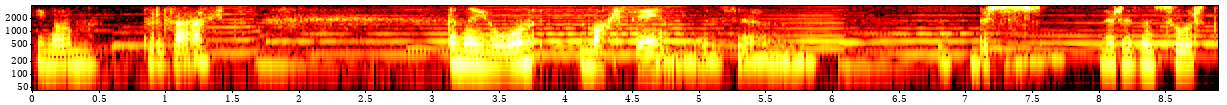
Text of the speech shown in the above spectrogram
enorm vervaagt. En dat je gewoon mag zijn. Dus um, er, er is een soort.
